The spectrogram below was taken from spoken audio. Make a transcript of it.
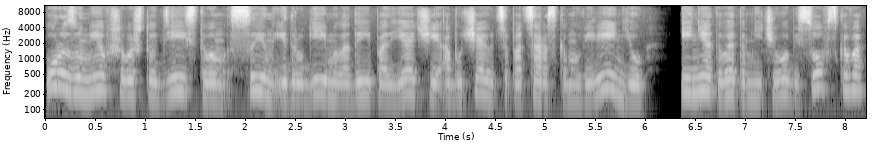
уразумевшего, что действом сын и другие молодые подьячие обучаются по царскому веленью, и нет в этом ничего бесовского,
